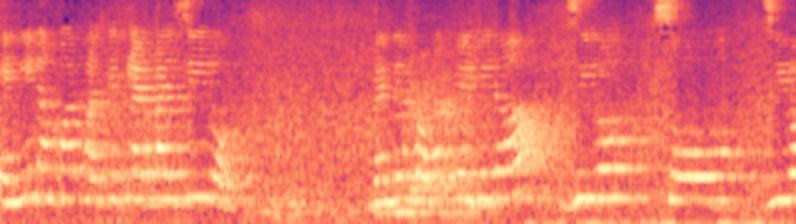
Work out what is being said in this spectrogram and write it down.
any number multiplied by 0 then the product will be the 0. So 0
